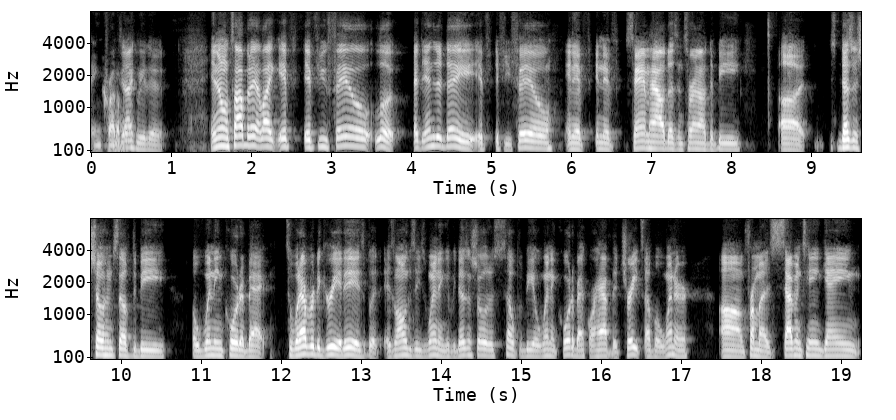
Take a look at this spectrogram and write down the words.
incredible. Exactly that. And on top of that, like if if you fail, look at the end of the day, if if you fail, and if and if Sam Howell doesn't turn out to be, uh, doesn't show himself to be a winning quarterback to whatever degree it is, but as long as he's winning, if he doesn't show himself to be a winning quarterback or have the traits of a winner um, from a 17 game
